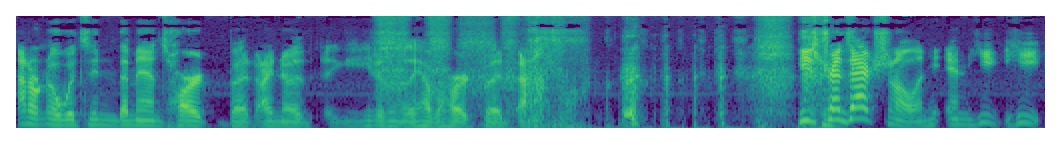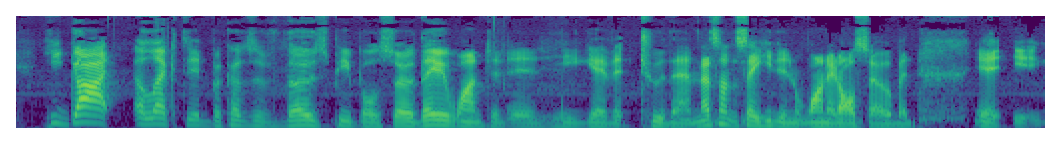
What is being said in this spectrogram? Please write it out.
I don't know what's in the man's heart, but I know he doesn't really have a heart. But um, he's transactional, and he, and he he he got elected because of those people. So they wanted it. He gave it to them. That's not to say he didn't want it, also, but it, it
